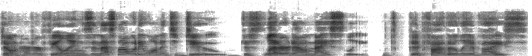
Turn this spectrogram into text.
don't hurt her feelings. And that's not what he wanted to do. Just let her down nicely. It's good fatherly advice.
